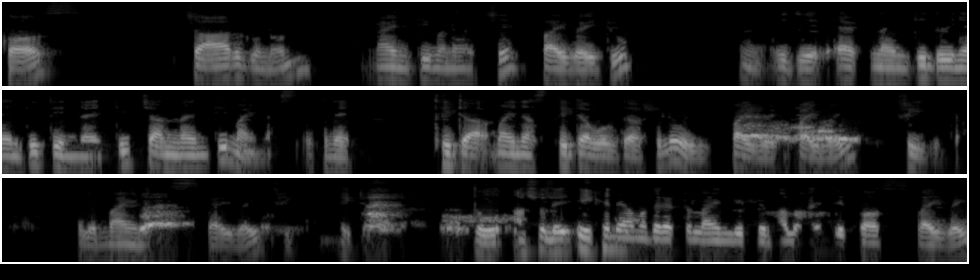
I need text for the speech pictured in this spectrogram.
কস চার গুণন নাইনটি মানে হচ্ছে ফাইভ বাই টু মাইনাস এখানে থিটা বলতে আসলে ওই বাই তাহলে মাইনাস বাই এটা তো আসলে এখানে আমাদের একটা লাইন লিখলে ভালো হয় যে বাই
